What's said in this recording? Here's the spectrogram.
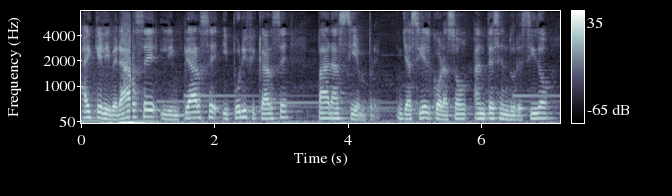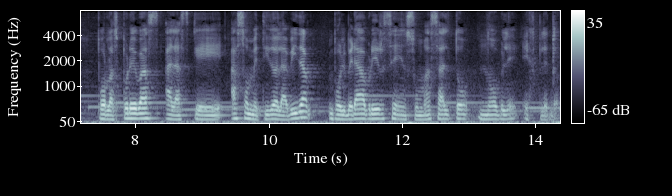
Hay que liberarse, limpiarse y purificarse para siempre. Y así el corazón antes endurecido por las pruebas a las que ha sometido la vida volverá a abrirse en su más alto noble esplendor.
